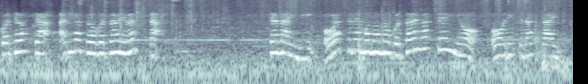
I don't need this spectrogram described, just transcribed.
ご乗車ありがとうございました。車内にお忘れ物のございませんようお降りください。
